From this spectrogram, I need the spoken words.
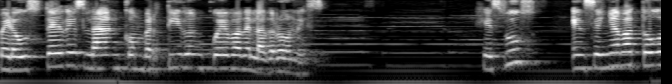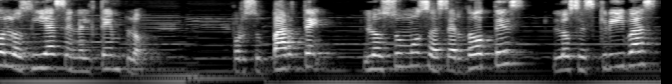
pero ustedes la han convertido en cueva de ladrones. Jesús enseñaba todos los días en el templo. Por su parte, los sumos sacerdotes, los escribas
